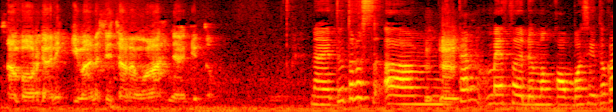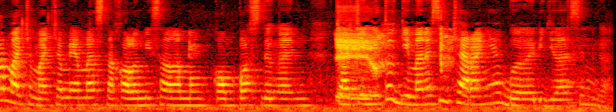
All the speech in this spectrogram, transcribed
sampah organik gimana sih cara ngolahnya gitu Nah itu terus um, kan metode mengkompos itu kan macam-macam ya mas. Nah kalau misalnya mengkompos dengan cacing Iya. itu gimana sih caranya? Boleh dijelasin nggak?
